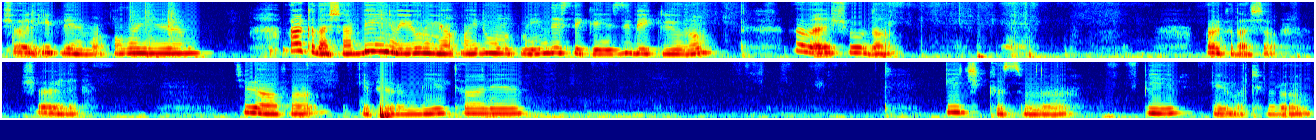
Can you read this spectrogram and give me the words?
şöyle iplerimi alayım. Arkadaşlar beğeni ve yorum yapmayı da unutmayın. Desteklerinizi bekliyorum. Hemen şuradan. Arkadaşlar şöyle zürafa yapıyorum bir tane. İç kısmına bir düğüm atıyorum.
